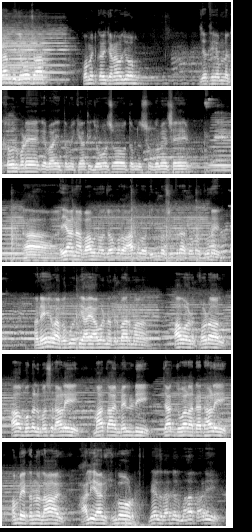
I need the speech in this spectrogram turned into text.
ક્યાં જોવો છો આપ કોમેન્ટ કરી જણાવજો. જેથી અમને ખબર પડે કે ભાઈ તમે ક્યાંથી જોવો છો, તમને શું ગમે છે. હા, હયાના ભાવનો જોકરો આકલો, ઢીંગલો, સુધરા તોનો ધૂણે. અને એવા ભગવતી આય આવડના દરબારમાં, આવડ, ખોડલ, આવ, મોગલ, મસરાળી માતા મેલડી, જાગ, જુવાળા ડાઢાળી અંબે કર્ણ લાવ હાલી આવી, હિંગોળ, ગેલ, રાજલ, મહાકાળી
